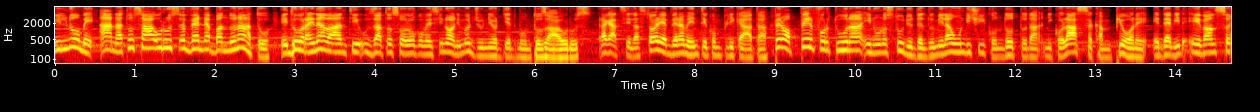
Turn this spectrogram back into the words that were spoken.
il nome Anatosaurus venne abbandonato ed ora in avanti usato solo come sinonimo junior di Edmontosaurus. Ragazzi, la storia è veramente complicata, però per fortuna in uno studio del 2011 condotto da Nicolas Campione e David Evans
